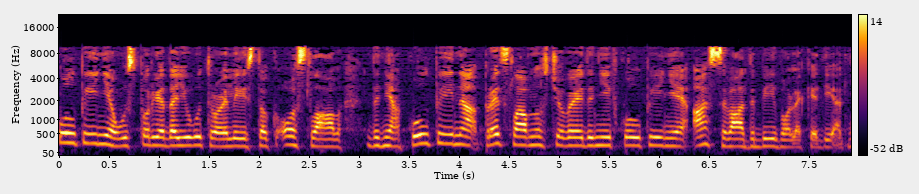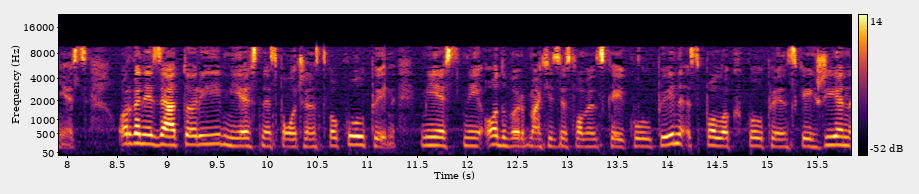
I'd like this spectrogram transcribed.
Kulpíne usporiadajú trojlístok oslav Dňa Kulpína, predslávnosťové dni v Kulpíne a svadby volekedia dnes. Organizátori miestne spoločenstvo Kulpín, miestny odbor Matice Slovenskej Kulpín, spolok kulpínskych žien,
